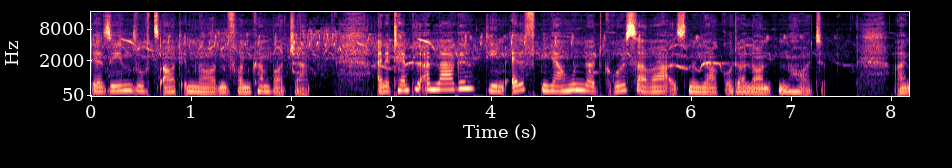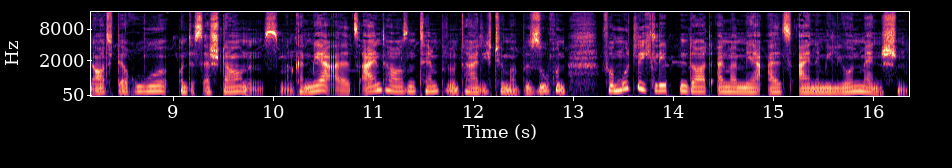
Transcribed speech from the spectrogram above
der Sehnsuchtsort im Norden von Kambodscha. Eine Tempelanlage, die im 11. Jahrhundert größer war als New York oder London heute. Ein Ort der Ruhe und des Erstaunens. Man kann mehr als 1000 Tempel und Heiligtümer besuchen. Vermutlich lebten dort einmal mehr als eine Million Menschen.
